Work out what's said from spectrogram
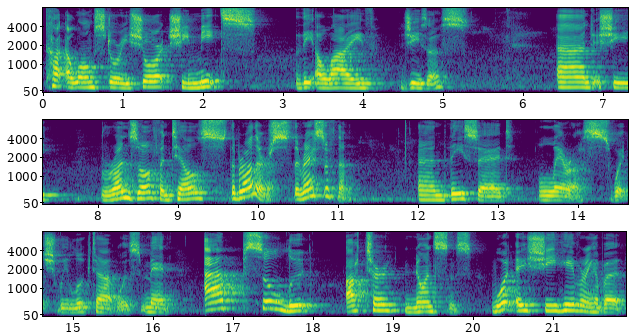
Cut a long story short, she meets the alive Jesus. And she runs off and tells the brothers, the rest of them. And they said, Leros, which we looked at was meant absolute, utter nonsense. What is she havering about?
